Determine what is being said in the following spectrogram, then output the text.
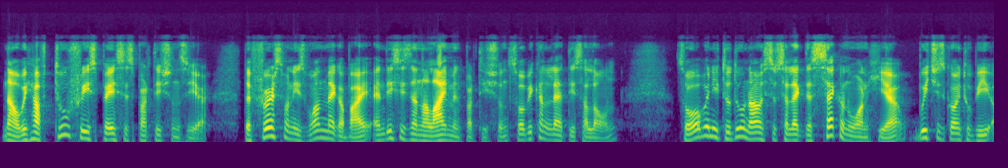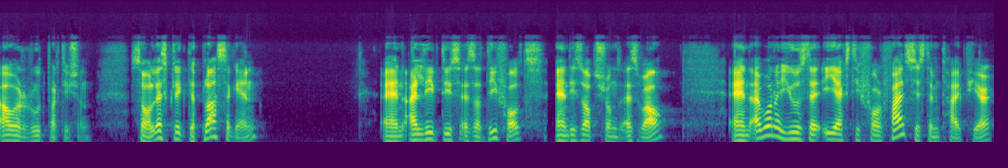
Now we have two free spaces partitions here. The first one is one megabyte and this is an alignment partition so we can let this alone. So what we need to do now is to select the second one here, which is going to be our root partition. So let's click the plus again. And I leave this as a default and these options as well. And I want to use the ext4 file system type here,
